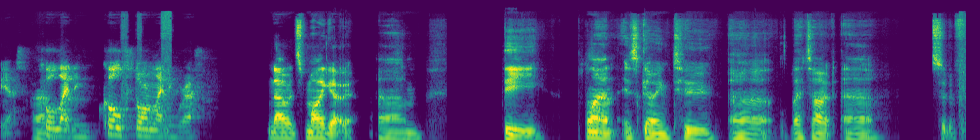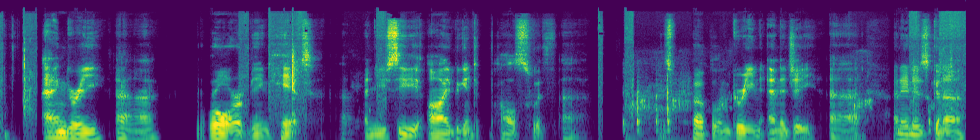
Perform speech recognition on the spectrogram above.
Yes. Uh. Cool lightning, cold storm lightning breath. Now it's my go. Um, the plant is going to uh, let out a sort of angry uh, roar at being hit, uh, and you see the eye begin to pulse with uh, this purple and green energy, uh, and it is going to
